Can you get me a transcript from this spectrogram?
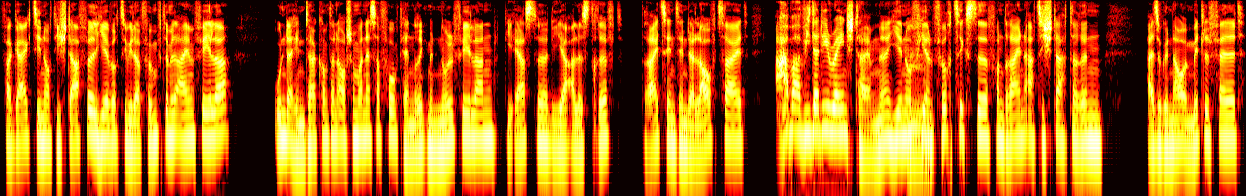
vergeigt sie noch die Staffel. Hier wird sie wieder Fünfte mit einem Fehler. Und dahinter kommt dann auch schon Vanessa Vogt-Hendrik mit null Fehlern. Die erste, die ja alles trifft. 13. in der Laufzeit. Aber wieder die Range-Time, ne? Hier nur Mhm. 44. von 83 Starterinnen. Also genau im Mittelfeld.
